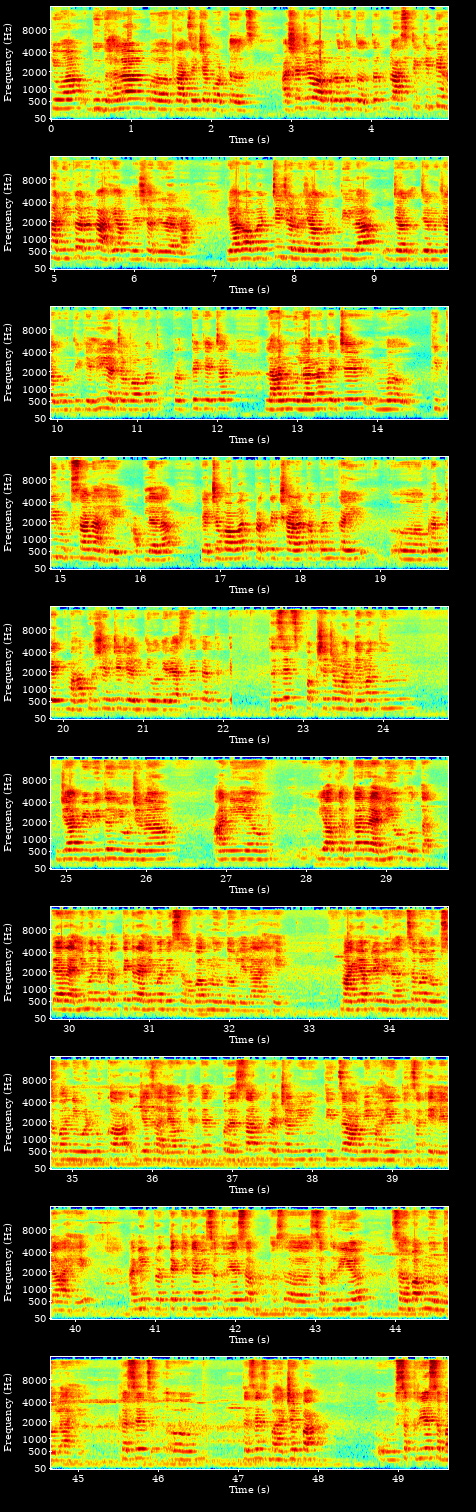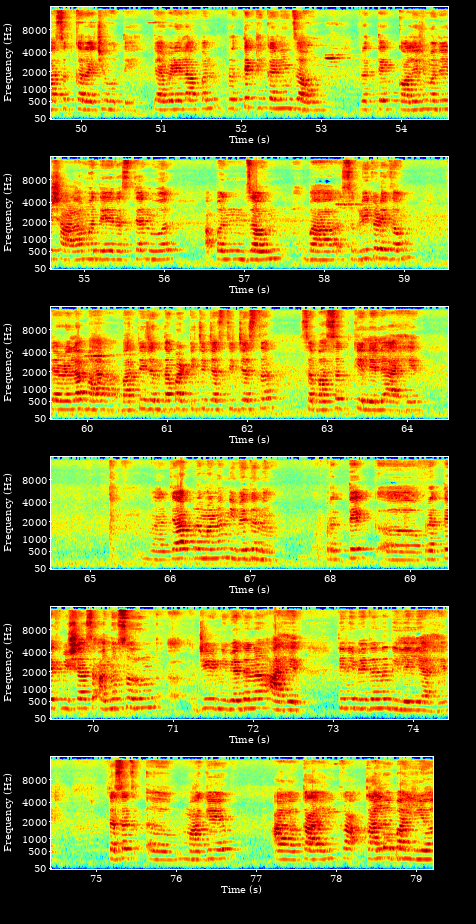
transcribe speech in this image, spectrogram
किंवा दुधाला काचेच्या बॉटल्स अशा जे वापरत होतं तर प्लास्टिक किती हानिकारक आहे आपल्या शरीराला. याबाबतची जनजागृतीला ज जनजागृती केली. याच्याबाबत प्रत्येक याच्यात लहान मुलांना त्याचे म किती नुकसान आहे आपल्याला याच्याबाबत प्रत्येक शाळेत आपण काही प्रत्येक महापुरुषांची जयंती वगैरे असते तर तसेच पक्षाच्या माध्यमातून ज्या विविध योजना आणि याकरता रॅली होतात त्या रॅलीमध्ये प्रत्येक रॅलीमध्ये सहभाग नोंदवलेला आहे. मागे आपल्या विधानसभा लोकसभा निवडणुका ज्या झाल्या होत्या त्यात प्रसार प्रचार युतीचा आम्ही महायुतीचा केलेला आहे. आणि प्रत्येक ठिकाणी सक्रिय स- सक्रिय सहभाग नोंदवला आहे. तसेच तसेच भाजपा सक्रिय सभासद करायचे होते. त्यावेळेला आपण प्रत्येक ठिकाणी जाऊन प्रत्येक कॉलेजमध्ये शाळामध्ये रस्त्यांवर आपण जाऊन भा सगळीकडे जाऊन त्यावेळेला भा भारतीय जनता पार्टीचे जास्तीत जास्त सभासद केलेले आहेत. त्याप्रमाणे निवेदनं प्रत्येक प्रत्येक विषयास अनुसरून जी निवेदनं आहेत ती निवेदनं दिलेली आहेत. तसंच मागे काही का कालबाह्य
